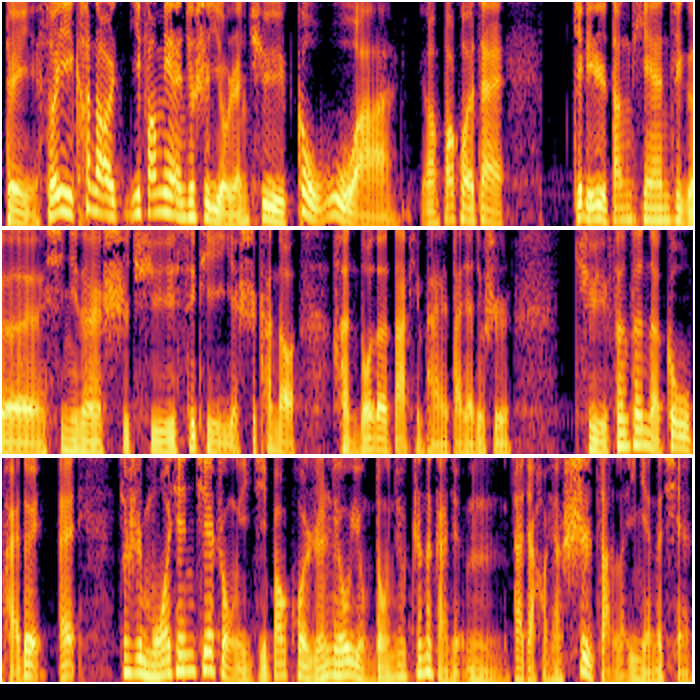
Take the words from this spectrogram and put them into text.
对，所以看到一方面就是有人去购物啊，呃，包括在节礼日当天，这个悉尼的市区 City 也是看到很多的大品牌，大家就是去纷纷的购物排队，哎。就是摩肩接踵，以及包括人流涌动，就真的感觉，嗯，大家好像是攒了一年的钱，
